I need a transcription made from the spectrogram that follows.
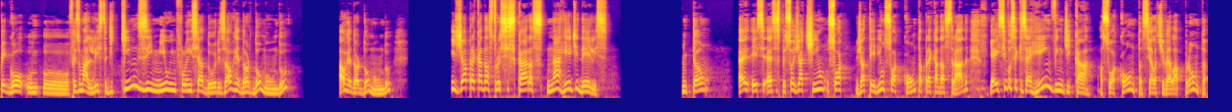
pegou o, o, fez uma lista de 15 mil influenciadores ao redor do mundo, ao redor do mundo, e já pré-cadastrou esses caras na rede deles. Então, é, esse, essas pessoas já tinham sua já teriam sua conta pré-cadastrada. E aí, se você quiser reivindicar a sua conta, se ela estiver lá pronta,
